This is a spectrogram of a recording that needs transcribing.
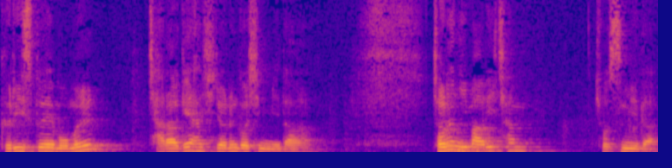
그리스도의 몸을 자라게 하시려는 것입니다. 저는 이 말이 참 좋습니다.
